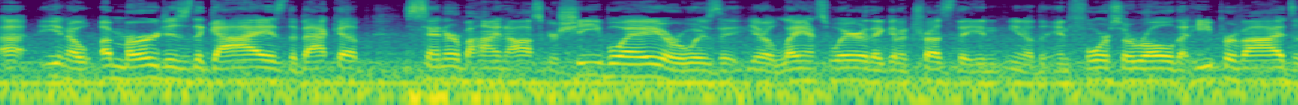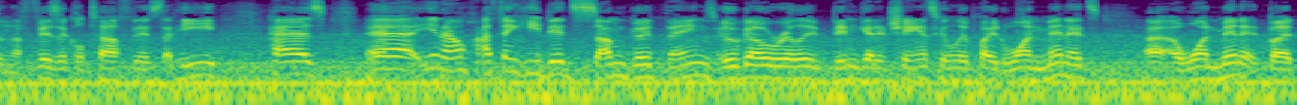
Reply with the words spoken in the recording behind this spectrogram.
uh, you know, emerge as the guy as the backup center behind Oscar Tshiebwe, or was it you know Lance Ware? Are they going to trust the in, you know the enforcer role that he provides and the physical toughness that he has? Uh, you know, I think he did some good things. Ugo really didn't get a chance. He only played one minutes, uh, one minute, but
